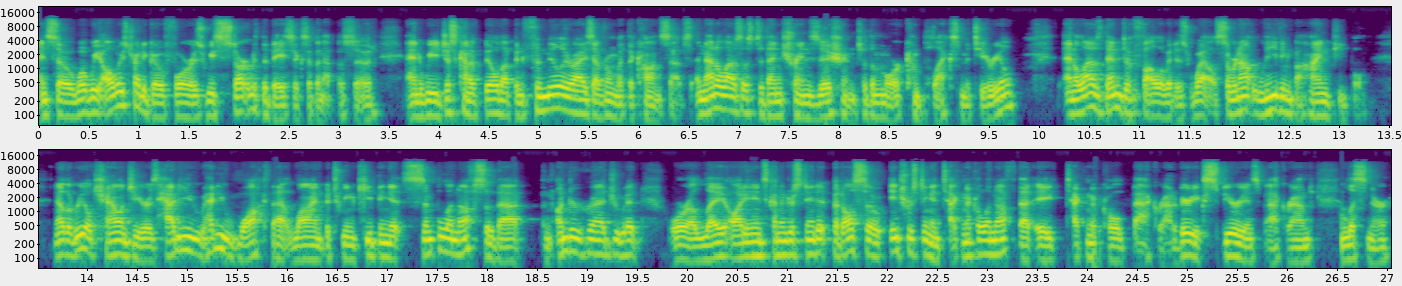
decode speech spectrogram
And so what we always try to go for is we start with the basics of an episode and we just kind of build up and familiarize everyone with the concepts. And that allows us to then transition to the more complex material and allows them to follow it as well. So we're not leaving behind people. Now the real challenge here is how do you how do you walk that line between keeping it simple enough so that an undergraduate or a lay audience can understand it, but also interesting and technical enough that a technical background, a very experienced background listener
